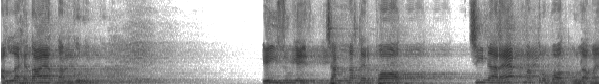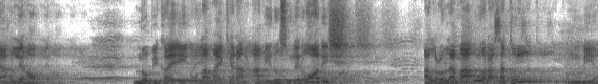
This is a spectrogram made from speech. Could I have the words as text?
আল্লাহ হেদায়াত দান করুন। এই যুগে জান্নাতের পথ, চীনার একমাত্র পথ ওলামায় আহলে হক। নবী কয় এই ওলামায় কেরাম আমি রসুলের ওয়ারিস আল ওলামা ওয়ারাসাতুল আম্বিয়া।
